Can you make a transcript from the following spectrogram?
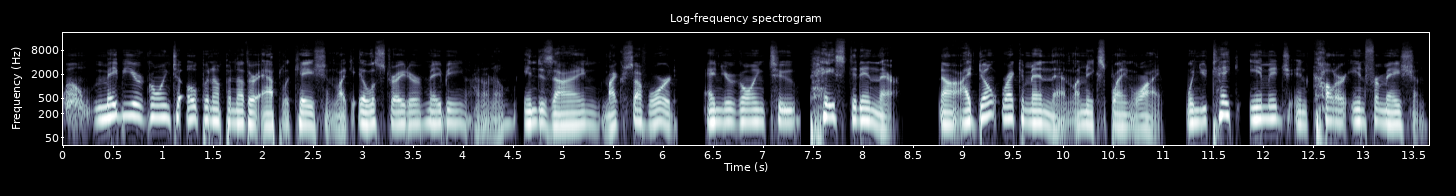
Well, maybe you're going to open up another application like Illustrator, maybe, I don't know, InDesign, Microsoft Word, and you're going to paste it in there. Now, I don't recommend that. Let me explain why. When you take image and color information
